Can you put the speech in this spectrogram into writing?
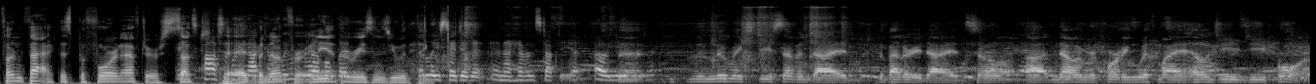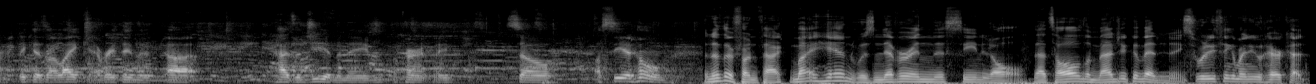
Fun fact, this before and after sucked to possibly Ed, but not for completely any of the reasons you would think. At least I did it, and I haven't stopped it yet. Oh, you did The, it. the Lumix G7 died, the battery died, so uh, now I'm recording with my LG G4 because I like everything that uh, has a G in the name, apparently. So I'll see you at home. Another fun fact, my hand was never in this scene at all. That's all the magic of editing. So what do you think of my new haircut?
